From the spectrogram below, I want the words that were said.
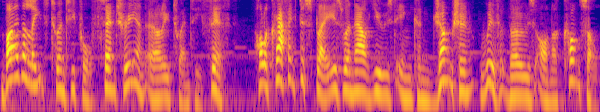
By the late 24th century and early 25th, holographic displays were now used in conjunction with those on a console,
